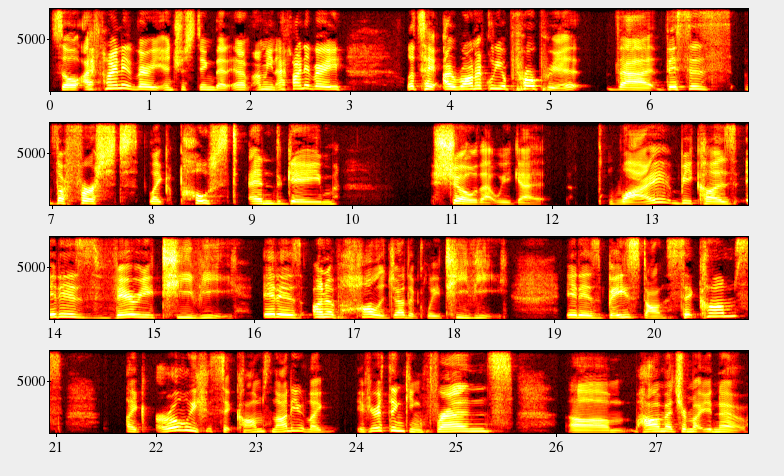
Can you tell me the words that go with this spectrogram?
So I find it very interesting that, I mean, I find it very, let's say, ironically appropriate that this is the first, like, post end game show that we get. Why? Because it is very TV it is unapologetically TV. It is based on sitcoms, like early sitcoms, not even like if you're thinking Friends, um, How I Met Your Mother, you know,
